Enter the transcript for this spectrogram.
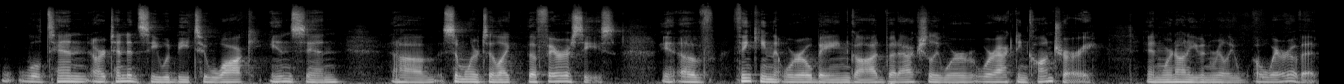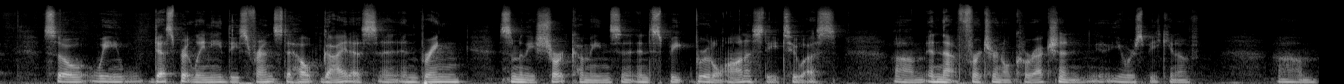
will tend our tendency would be to walk in sin, um, similar to like the Pharisees, eh, of thinking that we're obeying God, but actually we're we're acting contrary, and we're not even really aware of it. So we desperately need these friends to help guide us and, and bring some of these shortcomings and, and speak brutal honesty to us um, in that fraternal correction you were speaking of. Um,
